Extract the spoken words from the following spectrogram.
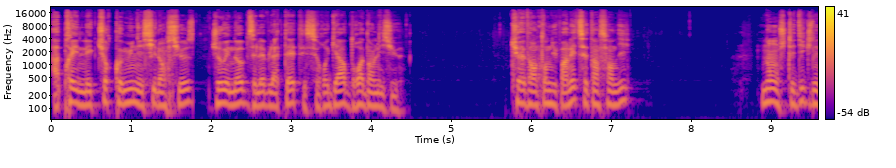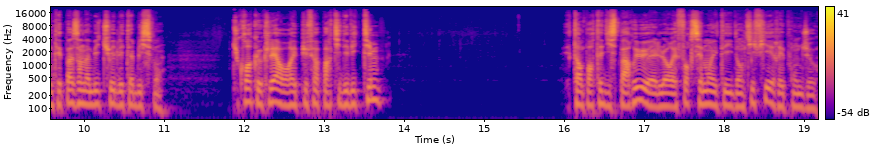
Après une lecture commune et silencieuse, Joe et Nobs lèvent la tête et se regardent droit dans les yeux. Tu avais entendu parler de cet incendie? Non, je t'ai dit que je n'étais pas un habitué de l'établissement. Tu crois que Claire aurait pu faire partie des victimes? Étant portée disparue, elle aurait forcément été identifiée, répond Joe.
